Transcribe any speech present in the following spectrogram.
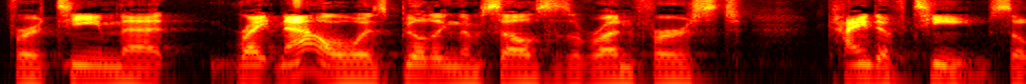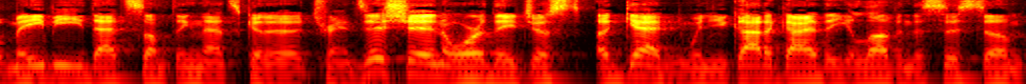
for a team that right now is building themselves as a run first kind of team. So maybe that's something that's going to transition, or they just, again, when you got a guy that you love in the system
